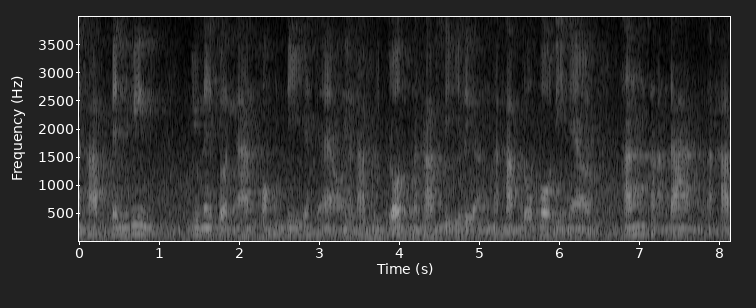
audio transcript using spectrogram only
นะครับเป็นวิ่งอยู่ในส่วนงานของ DSL นะครับรถนะครับสีเหลืองนะครับโลโก้ DSL ทั้ง 3 ด้านนะครับ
